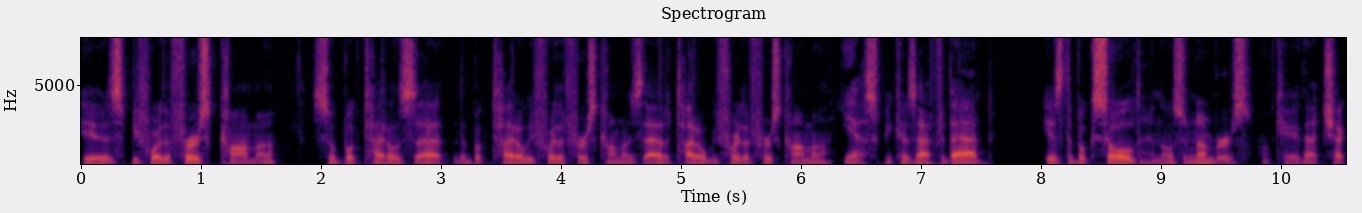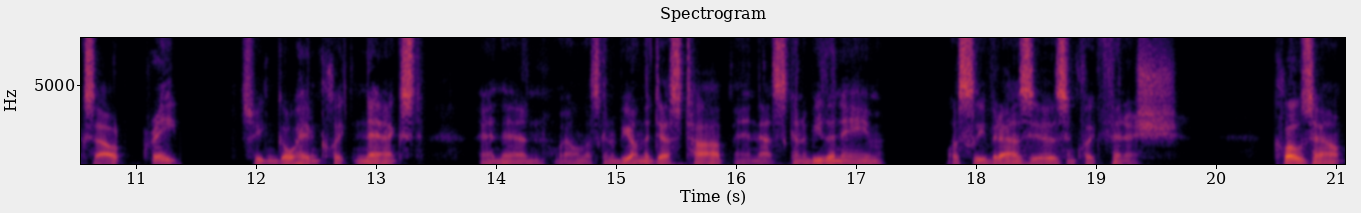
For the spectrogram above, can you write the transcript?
is before the first comma. So book title, is that the book title before the first comma? Is that a title before the first comma? Yes, because after that is the book sold, and those are numbers. Okay, that checks out. Great. So you can go ahead and click next, and then, well, that's going to be on the desktop, and that's going to be the name. Let's leave it as is and click finish. Close out,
